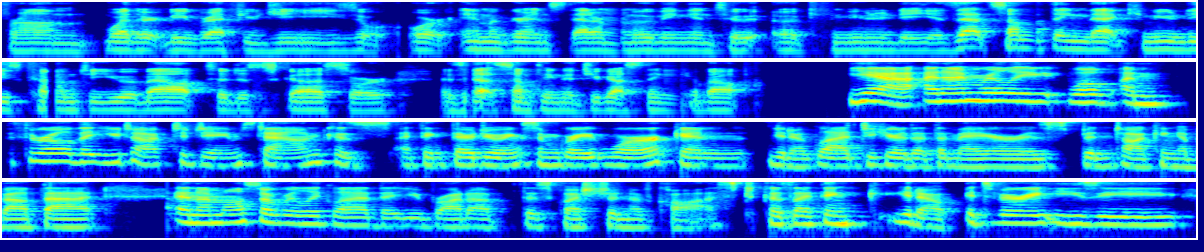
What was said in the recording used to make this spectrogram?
from whether it be refugees or, or immigrants that are moving into a community. Is that something that communities come to you about to discuss or is that something that you guys think about yeah, and I'm really well, I'm thrilled that you talked to Jamestown because I think they're doing some great work and you know, glad to hear that the mayor has been talking about that. And I'm also really glad that you brought up this question of cost because I think, you know, it's very easy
